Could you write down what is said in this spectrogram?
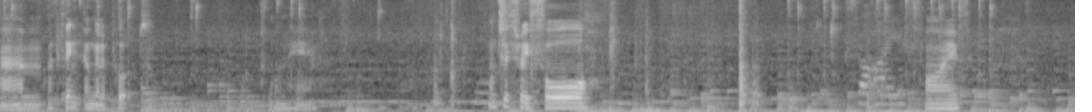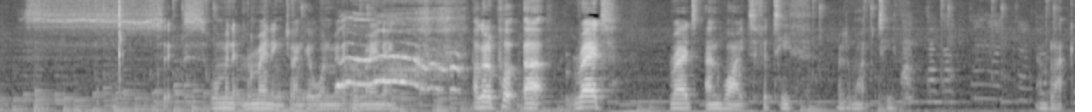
Um, I think I'm going to put one here. One, two, three, four, Five. five, six. One minute remaining, Django. One minute remaining. I've got to put uh, red, red and white for teeth. Red and white for teeth. And black.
